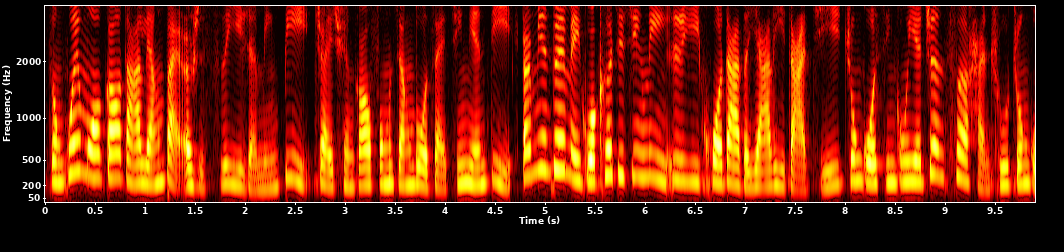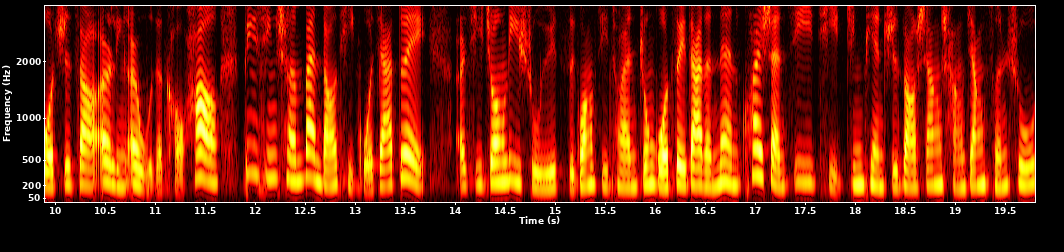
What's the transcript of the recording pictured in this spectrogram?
总规模高达两百二十四亿人民币。债券高峰将落在今年底。而面对美国科技禁令日益扩大的压力打击，中国新工业政策喊出“中国制造二零二五”的口号，并形成半导体国家队。而其中隶属于紫光集团中国最大的 NAND 快闪记忆体晶片制造商长江存储，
